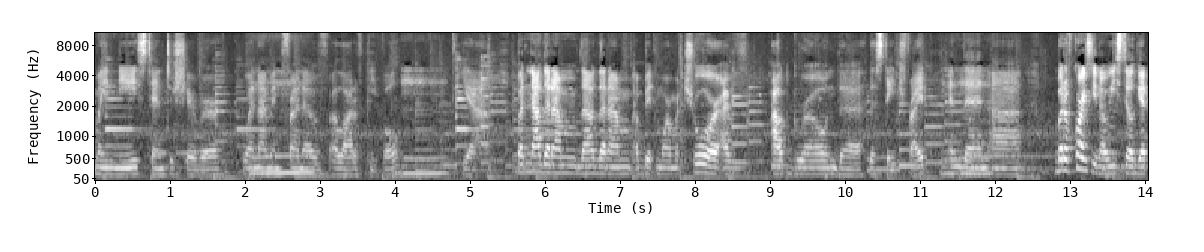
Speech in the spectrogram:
My knees tend to shiver when I'm in front Mm. of a lot of people. Mm. Yeah, but now that I'm now that I'm a bit more mature, I've outgrown the the stage fright, and then. Uh, but of course, you know, we still get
